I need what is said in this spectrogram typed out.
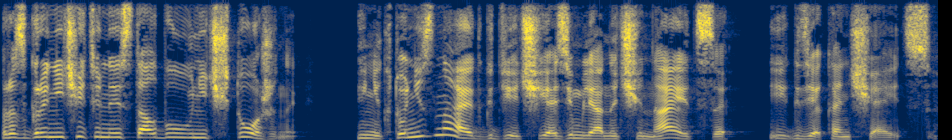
Разграничительные столбы уничтожены, и никто не знает, где чья земля начинается и где кончается.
